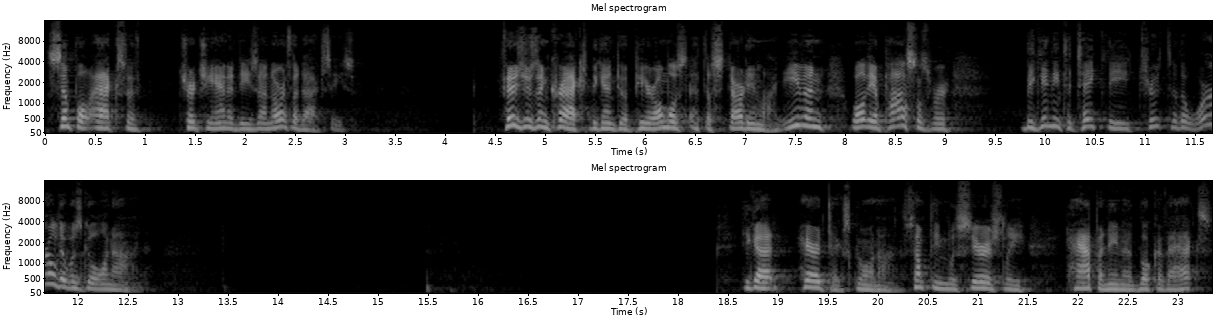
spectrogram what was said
simple acts of churchianity's unorthodoxies. Fissures and cracks began to appear almost at the starting line. Even while the apostles were beginning to take the truth to the world, it was going on. You got heretics going on. Something was seriously happening in the book of Acts.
